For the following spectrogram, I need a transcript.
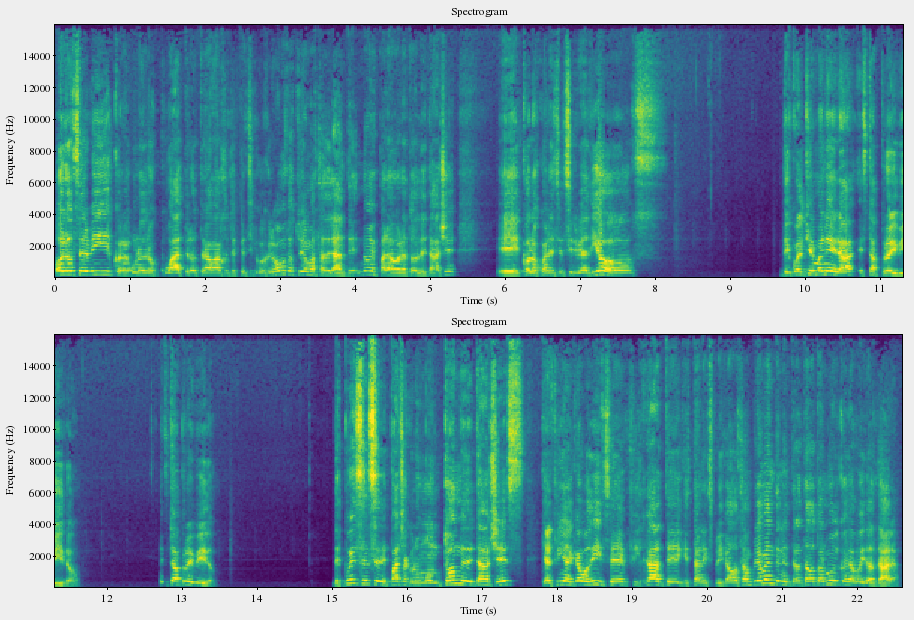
o los servís con alguno de los cuatro trabajos específicos que lo vamos a estudiar más adelante, no es para ahora todo el detalle, eh, con los cuales se sirve a Dios. De cualquier manera, está prohibido. Está prohibido. Después él se despacha con un montón de detalles que al fin y al cabo dice, fíjate que están explicados ampliamente en el Tratado Talmúdico de Aboidatara.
